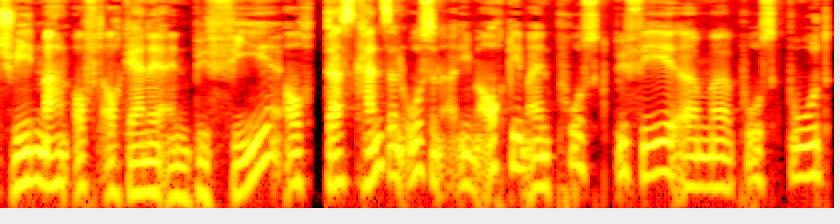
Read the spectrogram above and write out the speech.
Schweden machen oft auch gerne ein Buffet. Auch das kann es an Ostern eben auch geben, ein Påskbuffet, ähm, Påskbrot.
